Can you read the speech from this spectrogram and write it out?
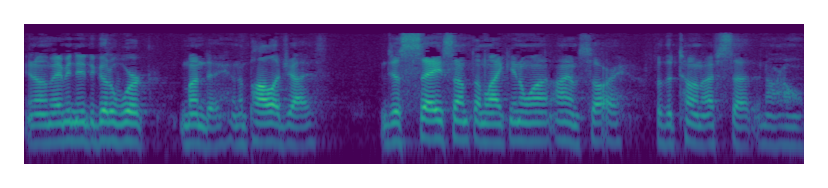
You know, maybe need to go to work Monday and apologize. And just say something like, you know what, I am sorry for the tone I've set in our home.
